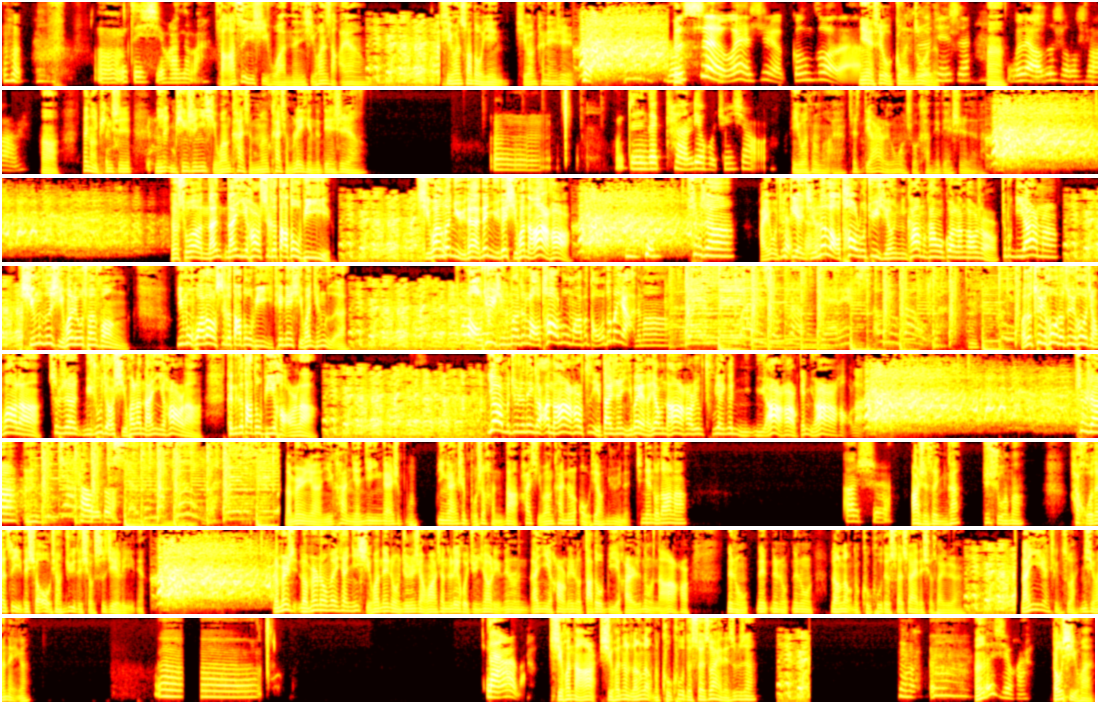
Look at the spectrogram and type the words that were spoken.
嗯 嗯，自己喜欢的吧？啥自己喜欢的？你喜欢啥呀？喜欢刷抖音，喜欢看电视。不是，我也是有工作的。你也是有工作的。平时嗯，无聊的时候刷。啊，那你平时你你平时你喜欢看什么看什么类型的电视啊？嗯，我最近在看《烈火军校》。哎呦我的妈呀！这是第二个跟我说看这电视的了。他说男男一号是个大逗逼，喜欢个女的，那女的喜欢男二号。是不是啊？哎呦，我就典型的老套路剧情，你看没看过《灌篮高手》？这不一样吗？晴子喜欢流川枫，樱木花道是个大逗逼，天天喜欢晴子，这不老剧情吗？这老套路吗？不都这么演的吗？嗯，完了，最后的最后讲话了，是不是女主角喜欢了男一号了，跟那个大逗逼好上了？要么就是那个啊，男二号自己单身一辈子；要么男二号又出现一个女女二号，跟女二号好了，是不是啊？差不多。老妹儿呀，一看年纪应该是不应该是不是很大，还喜欢看这种偶像剧呢。今年多大了？二十。二十岁，你看就说嘛，还活在自己的小偶像剧的小世界里呢。老妹儿，老妹儿，那我问一下，你喜欢那种就是讲话像那《烈火军校》里那种男一号那种大逗逼，还是那种男二号，那种那那种那种冷冷的、酷酷的、帅帅的小帅哥？男一也挺帅，你喜欢哪个？嗯嗯，男二吧。喜欢男二，喜欢那冷冷的、酷酷的、帅帅的，是不是？嗯，都喜欢，都喜欢，都喜欢。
